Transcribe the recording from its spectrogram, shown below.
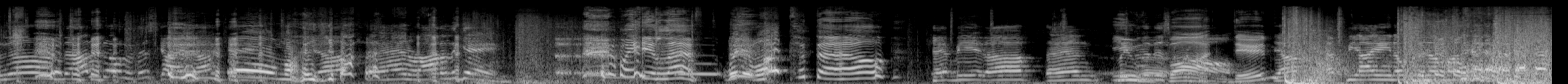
oh no, I don't know who this guy is. Okay. Oh, my Yeah, god. and we're out of the game. wait, he left. Wait, what? What the hell? Can't beat it up and You leaving the Discord bot, call. dude. Yeah, FBI ain't opening up on that.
